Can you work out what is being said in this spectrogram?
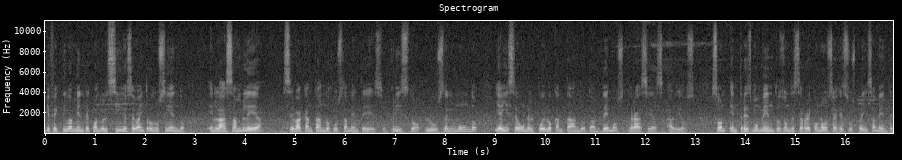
Y efectivamente, cuando el cirio se va introduciendo en la asamblea, se va cantando justamente eso. Cristo, luz del mundo, y ahí se une el pueblo cantando, demos gracias a Dios. Son en tres momentos donde se reconoce a Jesús precisamente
